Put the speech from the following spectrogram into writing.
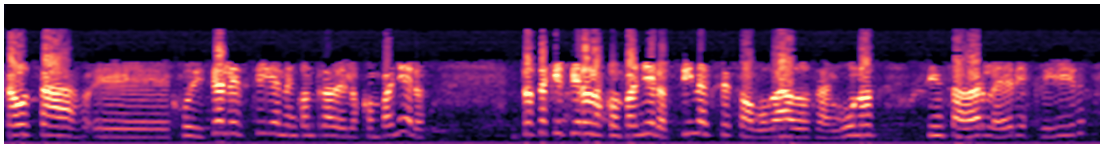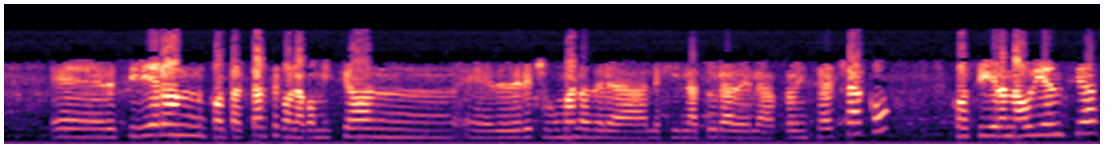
causas eh, judiciales siguen en contra de los compañeros. Entonces, ¿qué hicieron los compañeros? Sin acceso a abogados, algunos sin saber leer y escribir, eh, decidieron contactarse con la Comisión eh, de Derechos Humanos de la legislatura de la provincia del Chaco, consiguieron audiencia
